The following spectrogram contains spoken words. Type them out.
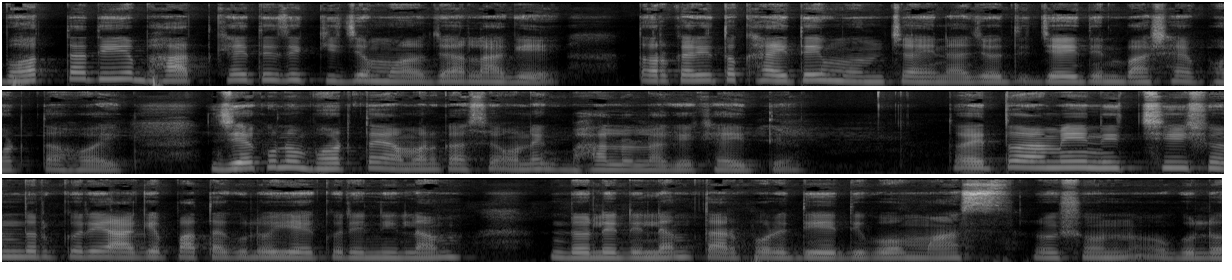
ভর্তা দিয়ে ভাত খাইতে যে কী যে মজা লাগে, তরকারি তো খাইতেই মন চায় না, যদি যেই দিন বাসায় ভর্তা হয়। যে কোনো ভর্তাই আমার কাছে অনেক ভালো লাগে খাইতে। তো এই তো আমি নিচ্ছি সুন্দর করে, আগে পাতাগুলো ইয়ে করে নিলাম। ডলে নিলাম তারপরে দিয়ে দিব মাছ রসুন ওগুলো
